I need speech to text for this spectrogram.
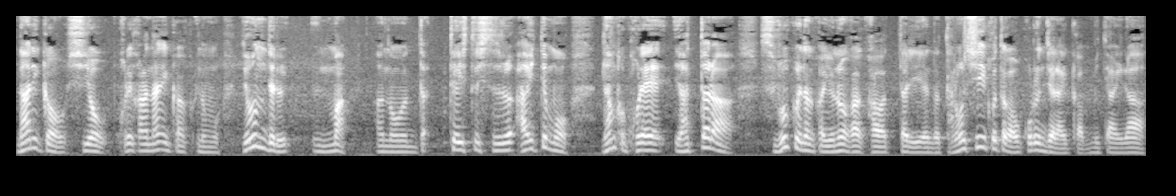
何かをしよう。これから何か、あの読んでる、まあ、あの、提出する相手も、なんかこれやったら、すごくなんか世の中変わったり、楽しいことが起こるんじゃないか、みたいな、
